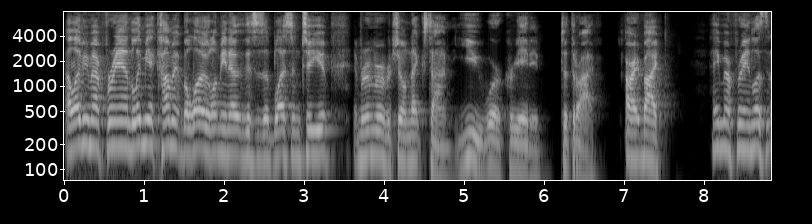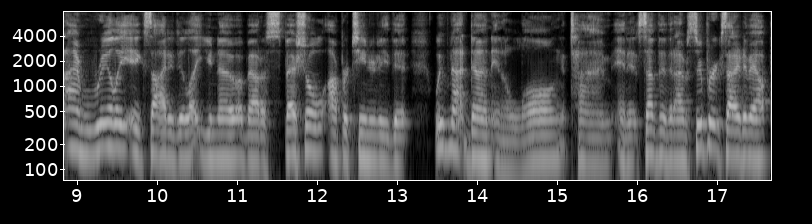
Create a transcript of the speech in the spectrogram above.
I love you, my friend. Leave me a comment below. Let me know this is a blessing to you. And remember, until next time, you were created to thrive. All right. Bye. Hey, my friend, listen, I'm really excited to let you know about a special opportunity that we've not done in a long time. And it's something that I'm super excited about.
